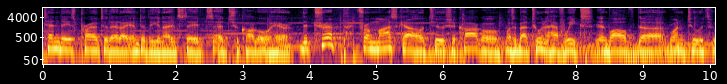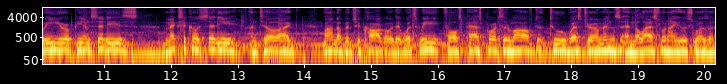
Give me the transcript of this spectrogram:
Ten days prior to that, I entered the United States at Chicago O'Hare. The trip from Moscow to Chicago was about two and a half weeks. It involved uh, one, two, three European cities, Mexico City, until I wound up in Chicago. There were three false passports involved, two West Germans, and the last one I used was a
